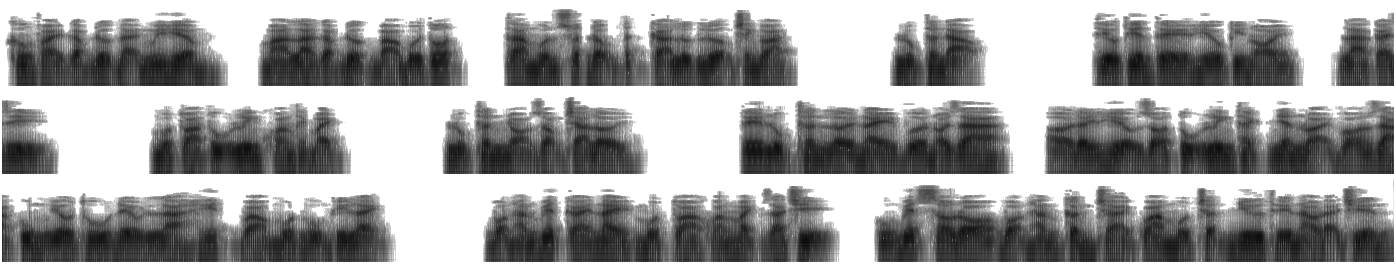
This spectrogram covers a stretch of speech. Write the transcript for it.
Không phải gặp được đại nguy hiểm, mà là gặp được bảo bối tốt, ta muốn xuất động tất cả lực lượng tranh đoạt. Lục thần đạo. Tiêu thiên tề hiếu kỳ nói, là cái gì? Một tòa tụ linh khoáng thạch mạch. Lục thần nhỏ giọng trả lời. Tê lục thần lời này vừa nói ra ở đây hiểu rõ tụ linh thạch nhân loại võ giả cùng yêu thú đều là hít vào một ngụm khí lạnh. Bọn hắn biết cái này một tòa khoáng mạch giá trị, cũng biết sau đó bọn hắn cần trải qua một trận như thế nào đại chiến.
